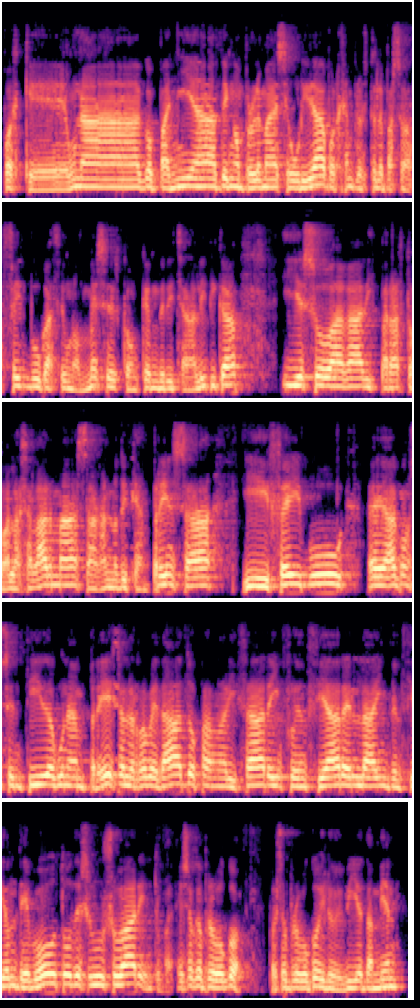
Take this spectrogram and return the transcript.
pues que una compañía tenga un problema de seguridad, por ejemplo, esto le pasó a Facebook hace unos meses con Cambridge Analytica, y eso haga disparar todas las alarmas, hagan noticias en prensa, y Facebook eh, ha consentido que una empresa le robe datos para analizar e influenciar en la intención de voto de su usuario. ¿eso que provocó? Pues eso provocó, y lo viví yo también,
